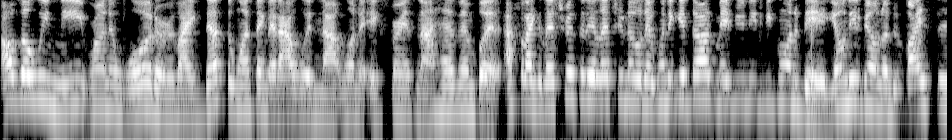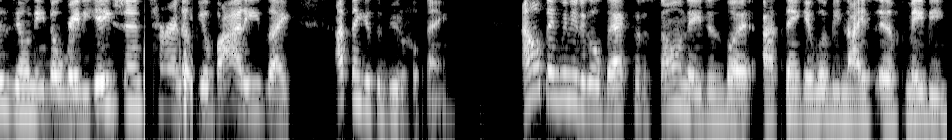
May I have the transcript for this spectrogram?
although we need running water, like that's the one thing that I would not want to experience not having. But I feel like electricity let you know that when it get dark, maybe you need to be going to bed. You don't need to be on no devices. You don't need no radiation, turn up your body. Like I think it's a beautiful thing. I don't think we need to go back to the Stone Ages, but I think it would be nice if maybe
